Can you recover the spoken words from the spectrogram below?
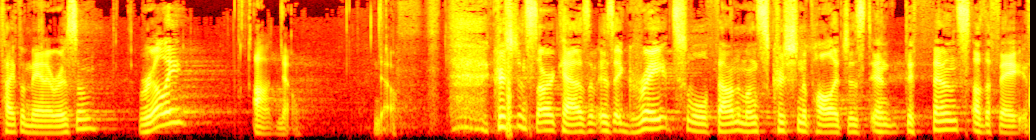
type of mannerism. Really? Ah, no. No. Christian sarcasm is a great tool found amongst Christian apologists in defense of the faith.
